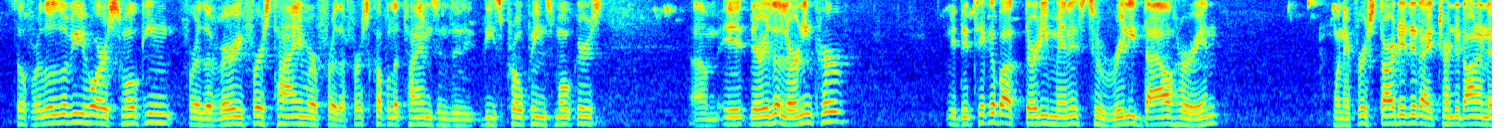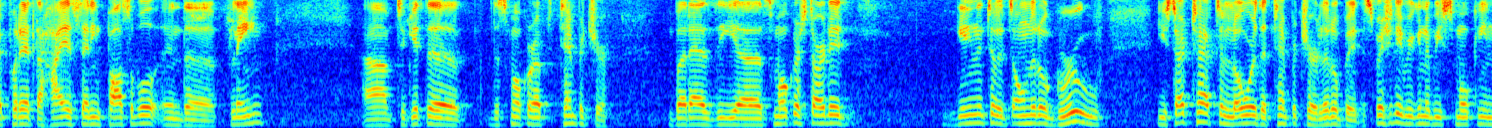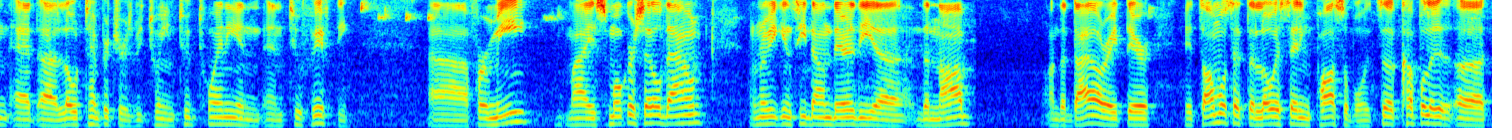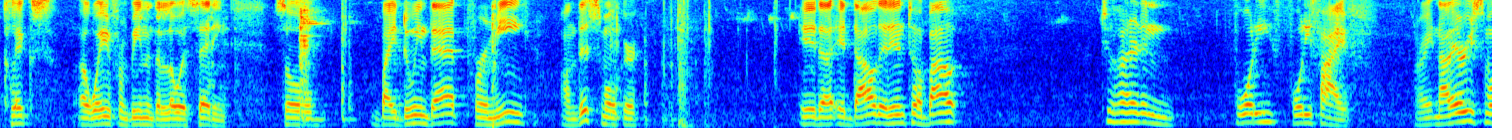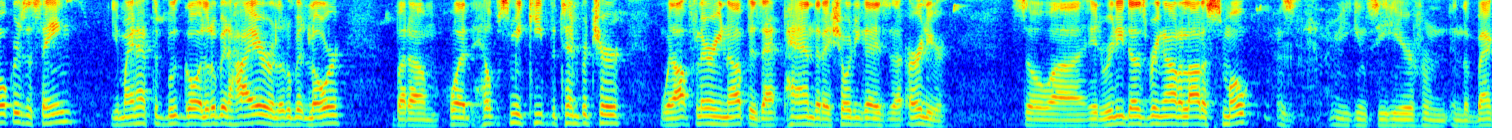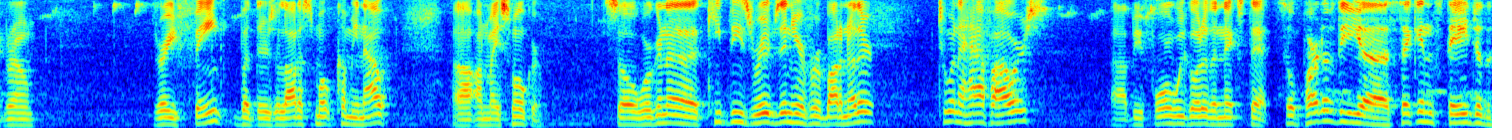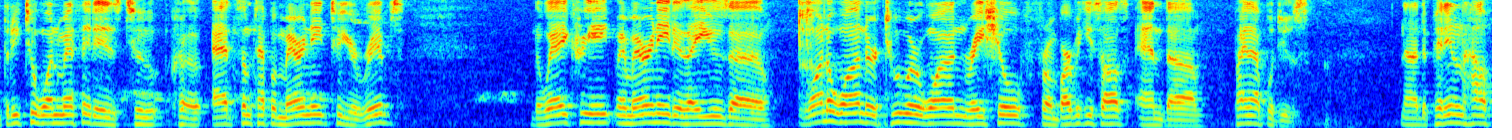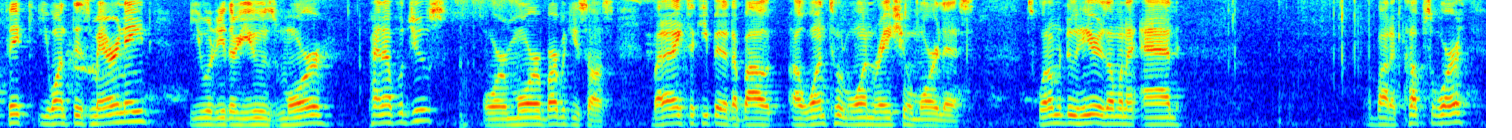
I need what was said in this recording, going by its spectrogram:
So for those of you who are smoking for the very first time or for the first couple of times into these propane smokers, um, it, there is a learning curve it did take about 30 minutes to really dial her in. When I first started it, I turned it on and I put it at the highest setting possible in the flame uh, to get the, the smoker up to temperature. But as the uh, smoker started getting into its own little groove, you start to have to lower the temperature a little bit, especially if you're going to be smoking at uh, low temperatures between 220 and, and 250. Uh, for me, my smoker settled down. I don't know if you can see down there the uh, the knob on the dial right there. It's almost at the lowest setting possible. It's a couple of uh, clicks away from being in the lowest setting. So by doing that, for me on this smoker, it uh, it dialed it into about 240 45 all right not every smoker is the same you might have to go a little bit higher or a little bit lower but um, what helps me keep the temperature without flaring up is that pan that I showed you guys uh, earlier so uh, it really does bring out a lot of smoke as you can see here from in the background very faint but there's a lot of smoke coming out uh, on my smoker so we're gonna keep these ribs in here for about another two and a half hours uh, before we go to the next step. So part of the uh, second stage of the 321 method is to add some type of marinade to your ribs. The way I create my marinade is I use a 1 to 1 or 2 or 1 ratio from barbecue sauce and uh, pineapple juice. Now depending on how thick you want this marinade, you would either use more pineapple juice or more barbecue sauce. But I like to keep it at about a 1 to 1 ratio more or less. So what I'm going to do here is I'm going to add about a cup's worth.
